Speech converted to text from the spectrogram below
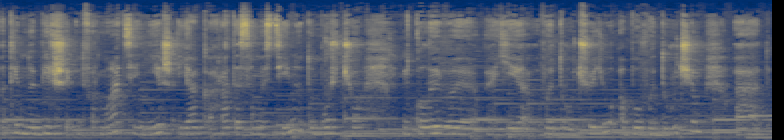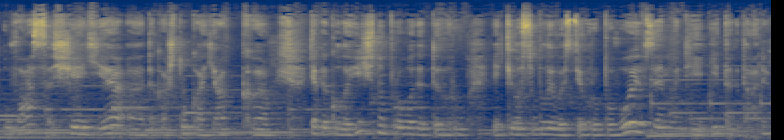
потрібно більше інформації, ніж як грати самостійно, тому що коли ви є ведучою або ведучим, у вас ще є така штука, як, як екологічно проводити гру, які особливості групової взаємодії і так далі.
